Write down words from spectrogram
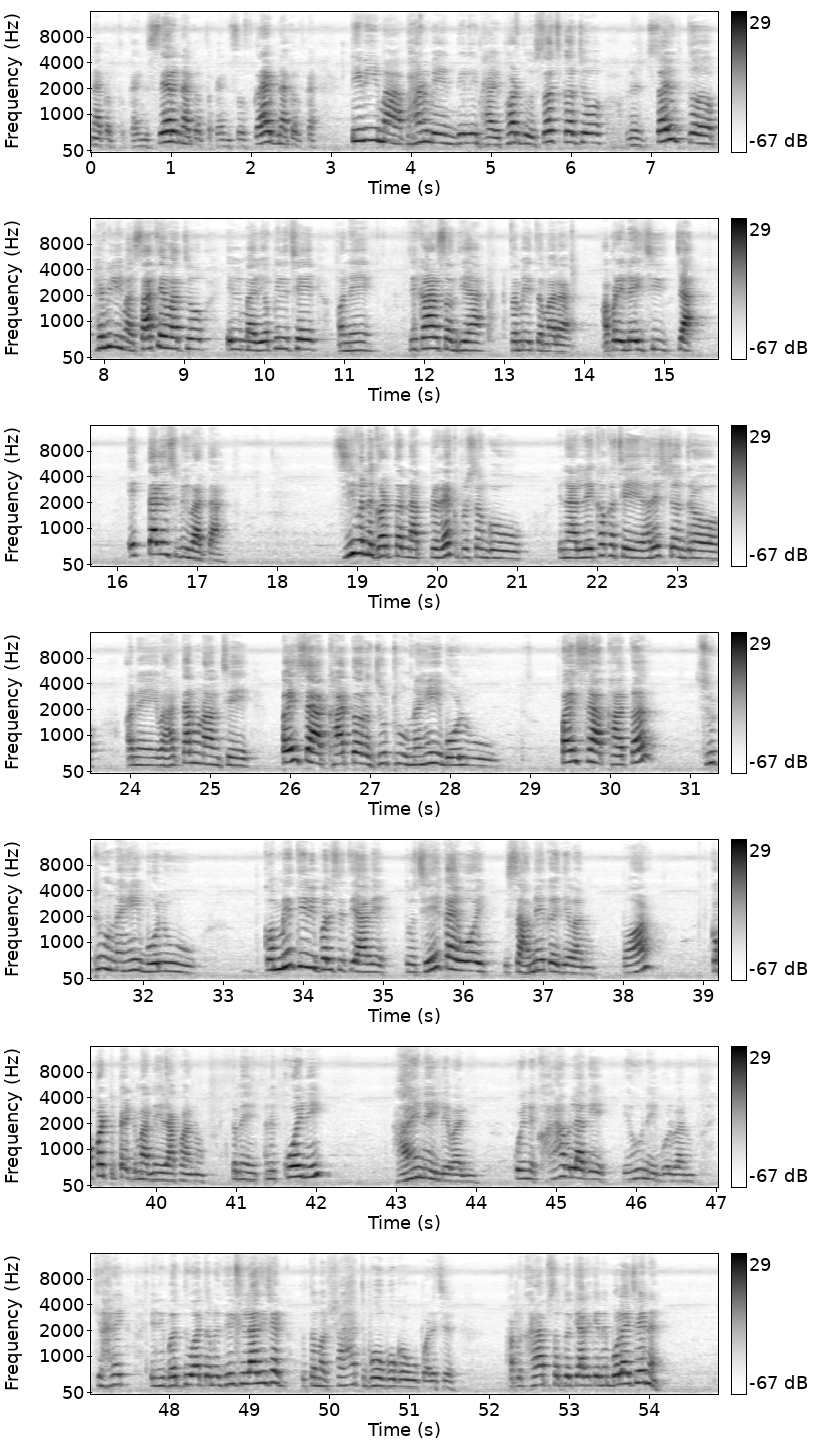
ના કરતો કાંઈ શેર ના કરતો કાંઈ સબસ્ક્રાઈબ ના કરતો કાંઈ. ટીવીમાં ભાનુબેન, દિલીપભાઈ ફળદુ સર્ચ કરજો અને સંયુક્ત ફેમિલીમાં સાથે વાંચો એવી મારી અપીલ છે. અને ત્રિકાળ સંધ્યા, તમે તમારા, આપણે લઈ છીએ ચા. એકતાલીસમી વાર્તા. જીવન ઘડતરના પ્રેરક પ્રસંગો. એના લેખક છે હરેશચંદ્ર અને વાર્તાનું નામ છે, પૈસા ખાતર જૂઠું નહીં બોલવું. પૈસા ખાતર જૂઠું નહીં બોલવું. ગમે તેવી પરિસ્થિતિ આવે તો જે કાંઈ હોય એ સામે કહી દેવાનું. પણ કપટ પેટમાં નહીં રાખવાનું. તમે અને કોઈની હાય નહીં લેવાની. કોઈને ખરાબ લાગે એવું નહીં બોલવાનું. ક્યારેક એની બધું વાત તમને દિલથી લાગી છે ને, તો તમારે સાત ભોગ ભોગવવું પડે છે. આપણે ખરાબ શબ્દ ક્યારેક એને બોલાય છે ને,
